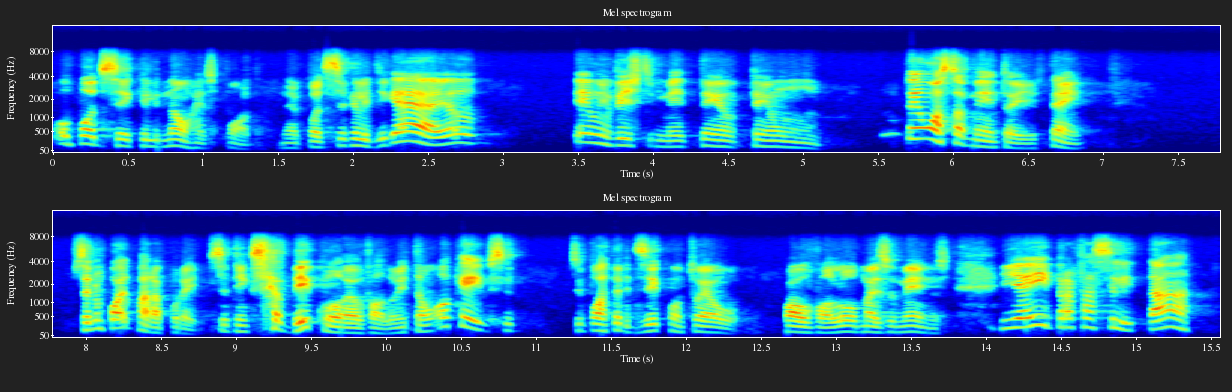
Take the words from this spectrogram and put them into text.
ou pode ser que ele não responda. Né? Pode ser que ele diga, é, eu tenho um investimento, tenho, tenho um. Tem um orçamento aí, tem. Você não pode parar por aí. Você tem que saber qual é o valor. Então, ok, você, você pode dizer quanto é o, qual o valor, mais ou menos. E aí, para facilitar,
